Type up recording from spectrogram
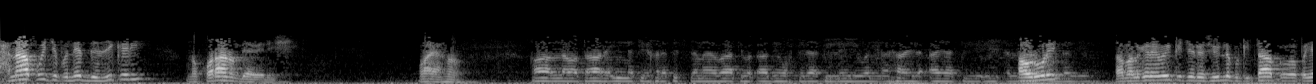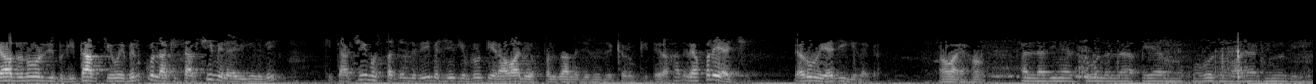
احناف وی چې په نیت د ذکرې نو قران بیا ویل شي وای ها قال الله تعالى ان في خلق السماوات والارض واختلاف الليل والنهار لآيات اوروري املګری وی چې رسول الله په کتاب په یاد نور دی په کتاب کې وی بالکل لا کتاب شي ملایوي ګرځي کتاب شي مستقل دی به جیب کې پروتي راوالي خپل ځان جن ذکر وکړي دا خاطر خپل یې اچي ضرور یې دیږي لګا هواي ها الذين يذكرون الله قياما وقعودا على جنوبهم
